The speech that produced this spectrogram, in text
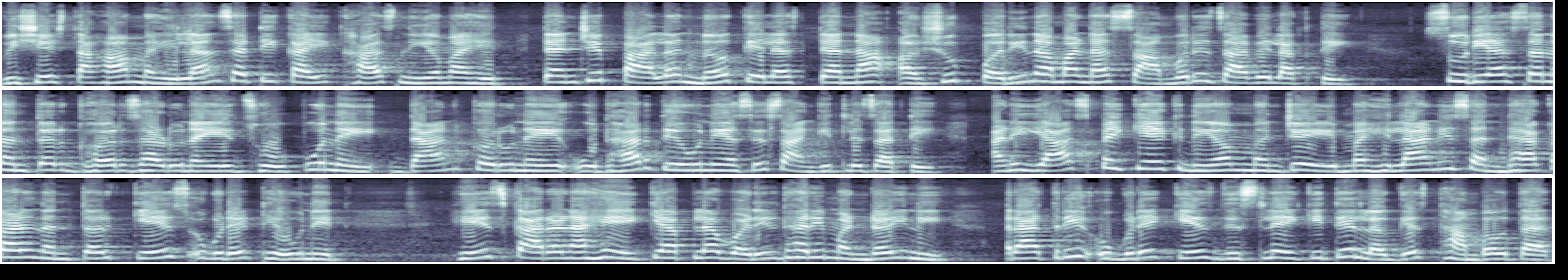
विशेषतः महिलांसाठी काही खास नियम आहेत. त्यांचे पालन न केल्यास त्यांना अशुभ परिणामांना सामोरे जावे लागते. सूर्यास्तानंतर घर झाडू नये झोपू नये दान करू नये उधार देऊ नये असे सांगितले जाते. आणि याचपैकी एक नियम म्हणजे महिलांनी संध्याकाळनंतर केस उघडे ठेवू नयेत. हेच कारण आहे की आपल्या वडीलधारी मंडळींनी रात्री उघडे केस दिसले की ते लगेच थांबवतात.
